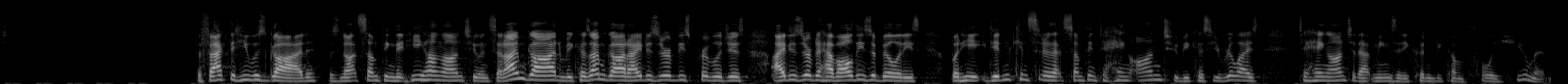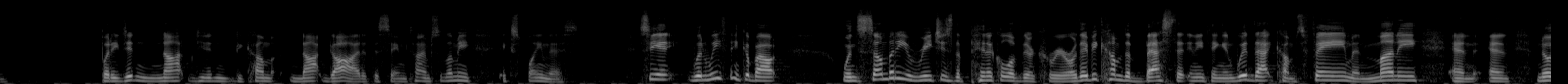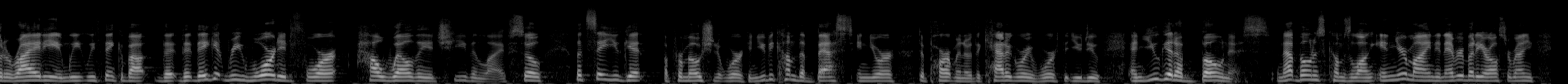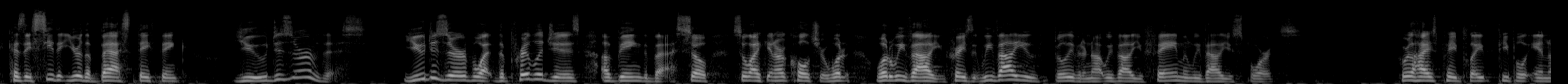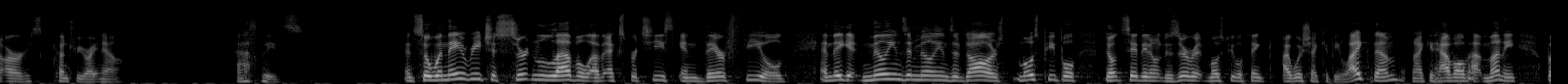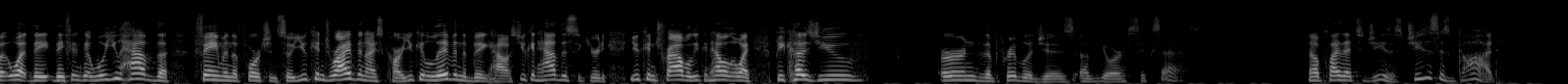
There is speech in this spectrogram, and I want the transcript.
The fact that he was God was not something that he hung on to and said, I'm God, and because I'm God, I deserve these privileges. I deserve to have all these abilities. But he didn't consider that something to hang on to because he realized to hang on to that means that he couldn't become fully human. But he didn't not he didn't become not God at the same time. So let me explain this. See, when we think about when somebody reaches the pinnacle of their career or they become the best at anything, and with that comes fame and money and, and notoriety, and we, we think about that the, they get rewarded for how well they achieve in life. So let's say you get a promotion at work and you become the best in your department or the category of work that you do, and you get a bonus. And that bonus comes along in your mind and everybody else around you because they see that you're the best, they think, you deserve this. You deserve what? The privileges of being the best. So, so like in our culture, what, what do we value? Crazy. We value, believe it or not, we value fame and we value sports. Who are the highest paid people in our country right now? Athletes. And so when they reach a certain level of expertise in their field and they get millions and millions of dollars, most people don't say they don't deserve it. Most people think, I wish I could be like them and I could have all that money. But what? They, they think that, well, you have the fame and the fortune, so you can drive the nice car, you can live in the big house, you can have the security, you can travel, you can have all the way because you've earned the privileges of your success. Now apply that to Jesus. Jesus is God.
